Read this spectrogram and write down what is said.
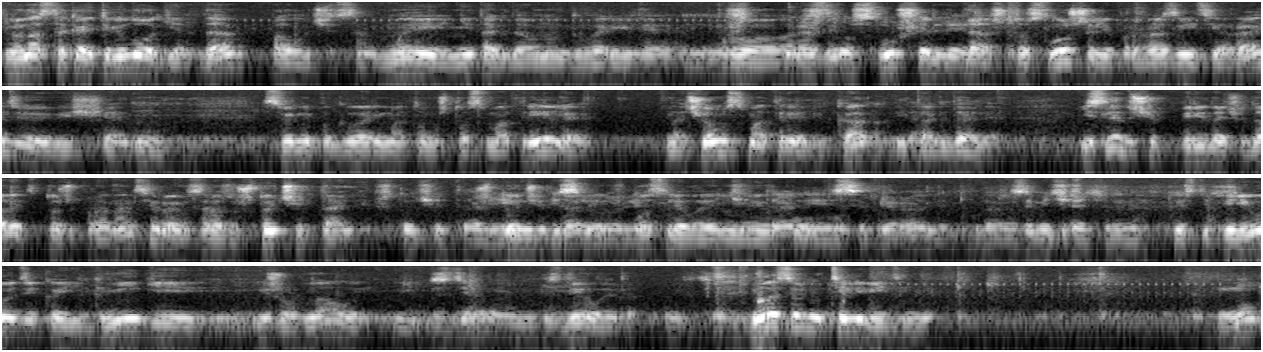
И у нас такая трилогия, да, получится. Мы не так давно говорили ну, про развитие... Что слушали. Да, что слушали про развитие радиовещания. Mm. Сегодня поговорим о том, что смотрели, на чем смотрели, как да, и да. так далее. И следующую передачу давайте тоже проанонсируем сразу, что читали. Что читали, что читали после военной Читали эпоху. и собирали, да, замечательно. То есть и периодика, и книги, и журналы. И сделаем. Сделаем. Ну а сегодня телевидение. Ну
